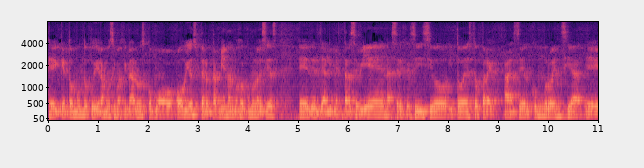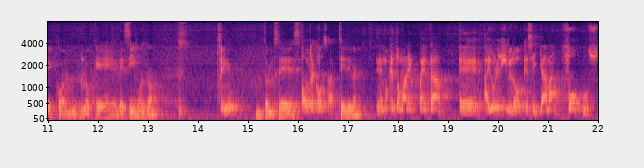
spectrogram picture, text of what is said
que todo el mundo pudiéramos imaginarnos como obvios, pero también a lo mejor, como lo decías, eh, de, alimentarse bien, hacer ejercicio y todo esto para hacer congruencia eh, con lo que decimos, ¿no? Sí. Entonces... Otra cosa. Sí, dime. Tenemos que tomar en cuenta, eh, hay un libro que se llama Focus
